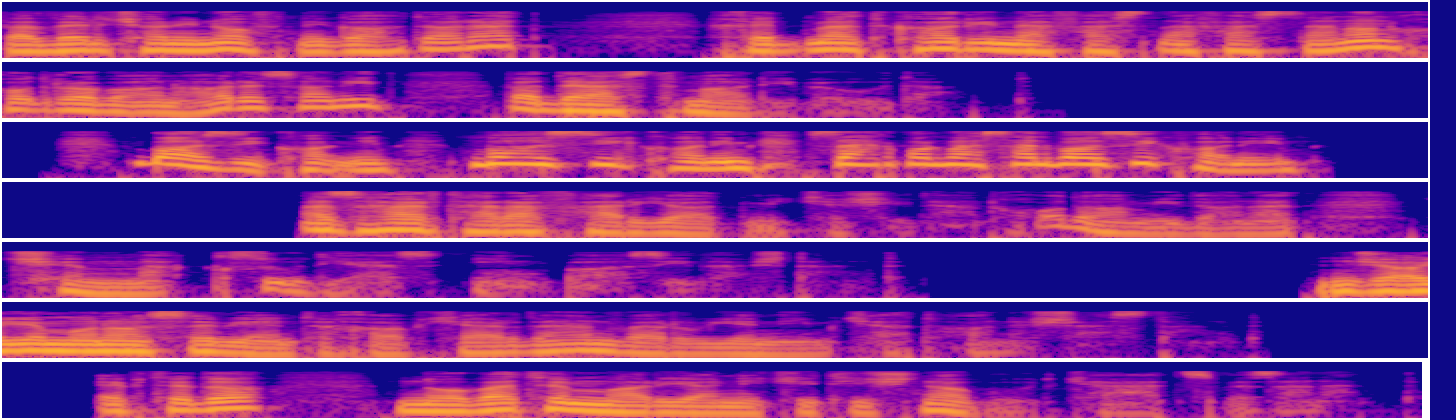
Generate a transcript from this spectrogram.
و ولچانینوف نگاه دارد خدمتکاری نفس نفس زنان خود را به آنها رسانید و دستمالی به او داد. بازی کنیم بازی کنیم ضرب المثل بازی کنیم. از هر طرف فریاد میکشیدند. خدا می‌داند چه مقصودی از این بازی داشتند. جای مناسبی انتخاب کردند و روی نیمکت ها نشستند. ابتدا نوبت ماریا نیکیتیشنا بود که حدس بزند.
